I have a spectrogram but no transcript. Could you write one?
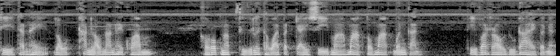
ที่ท่านให้เราท่านเหล่านั้นให้ความเคารพนับถือและถวายปัจจัยสี่มามากต่อมากเหมือนกัน ที่วัดเราอยู่ได้กันนะ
